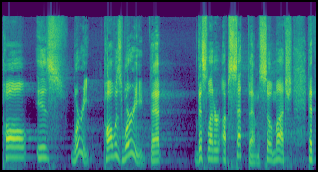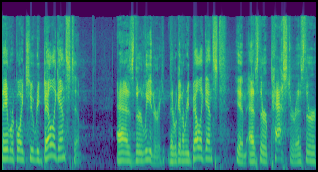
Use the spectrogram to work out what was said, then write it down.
Paul is worried. Paul was worried that this letter upset them so much that they were going to rebel against him as their leader. They were going to rebel against him as their pastor, as their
